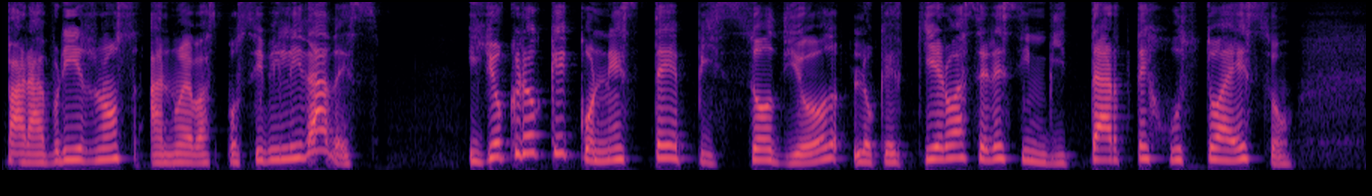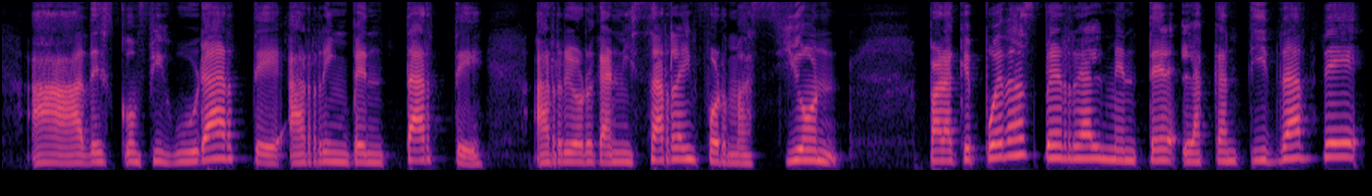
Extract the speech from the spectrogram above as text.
para abrirnos a nuevas posibilidades. Y yo creo que con este episodio lo que quiero hacer es invitarte justo a eso, a desconfigurarte, a reinventarte, a reorganizar la información, para que puedas ver realmente la cantidad de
